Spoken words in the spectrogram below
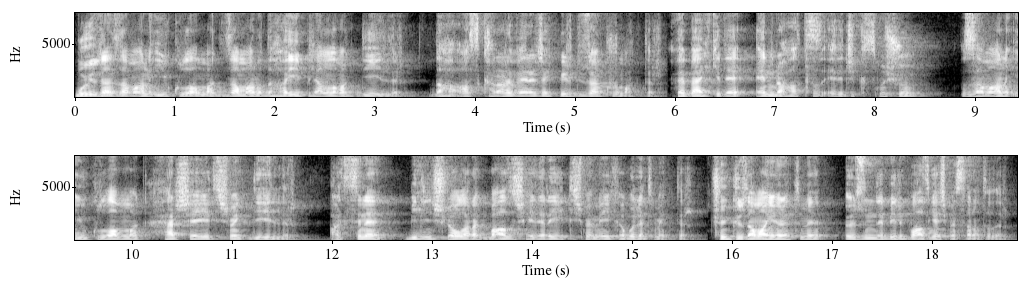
Bu yüzden zamanı iyi kullanmak, zamanı daha iyi planlamak değildir. Daha az karar verecek bir düzen kurmaktır. Ve belki de en rahatsız edici kısmı şu, zamanı iyi kullanmak her şeye yetişmek değildir. Aksine bilinçli olarak bazı şeylere yetişmemeyi kabul etmektir. Çünkü zaman yönetimi özünde bir vazgeçme sanatıdır.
